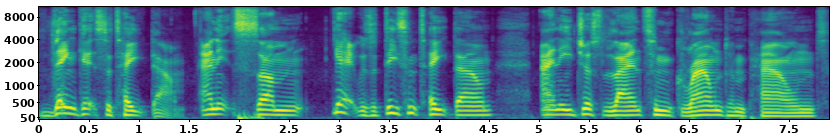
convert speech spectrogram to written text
then gets the takedown. And it's um yeah, it was a decent takedown, and he just lands some ground and pound.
